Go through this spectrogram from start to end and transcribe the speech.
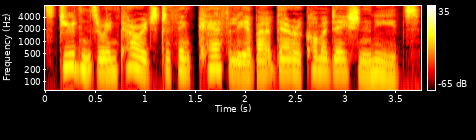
Students are encouraged to think carefully about their accommodation needs.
